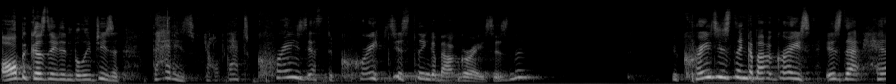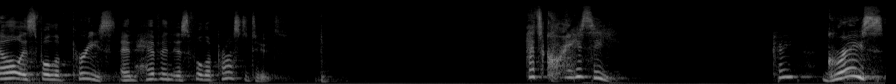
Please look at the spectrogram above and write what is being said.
All because they didn't believe Jesus. That is, y'all, that's crazy. That's the craziest thing about grace, isn't it? The craziest thing about grace is that hell is full of priests and heaven is full of prostitutes. That's crazy. Okay? Grace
